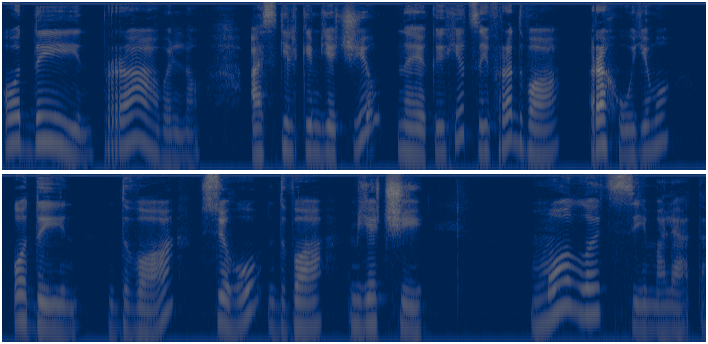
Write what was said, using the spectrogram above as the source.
Один, правильно. А скільки м'ячів, на яких є цифра 2? Рахуємо. Один, два, всього два м'ячі. Молодці, малята.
